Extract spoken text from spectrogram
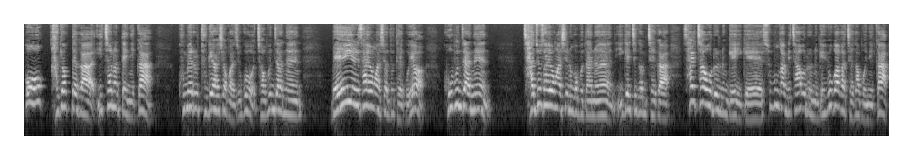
꼭 가격대가 2,000원대니까 구매를 두 개 하셔가지고 저분자는 매일 사용하셔도 되고요. 고분자는 자주 사용하시는 것보다는 이게 지금 제가 살 차오르는 게 이게 수분감이 차오르는 게 효과가 제가 보니까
